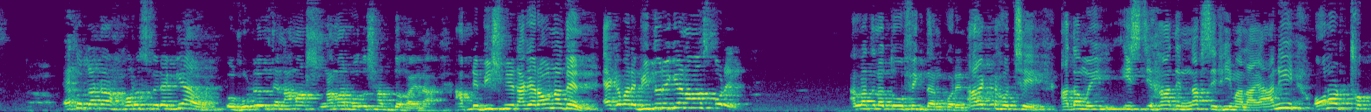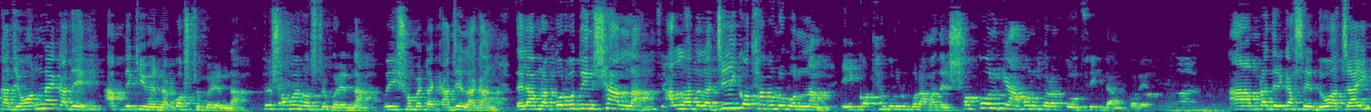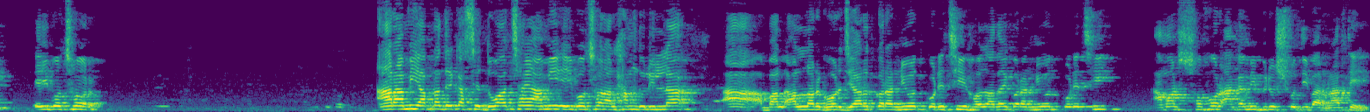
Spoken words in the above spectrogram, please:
এত টাকা খরচ করে গিয়াও ও হোটেলতে নামাজ, নামার মতো সাধ্য হয় না। আপনি বিশ মিনিট আগে রওনা দেন, একেবারে ভিতরে গিয়ে নামাজ পড়ে আল্লাহ তালা তৌফিক দান করেন। আরেকটা হচ্ছে আদাম ওই ইস্তিহাদিন নাফসি ফিমালায় আনি অনর্থক কাজে, অন্যায় কাজে আপনি কি হেন না, কষ্ট করেন না সময় নষ্ট করেন না, ওই সময়টা কাজে লাগান। তাহলে আমরা করব তো ইনশাআল্লাহ। আল্লাহ তালা যেই কথাগুলো বললাম, এই কথাগুলোর উপর আমাদের সকলকে আমল করার তৌফিক দান করেন। আর আপনাদের কাছে দোয়া চাই, এই বছর আর আমি আপনাদের কাছে দোয়া চাই, আমি এই বছর আলহামদুলিল্লাহ আল্লাহর ঘর জিয়ারত করার নিয়ত করেছি হজ আদায় করার নিয়ত করেছি। আমার সফর আগামী বৃহস্পতিবার রাতে।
